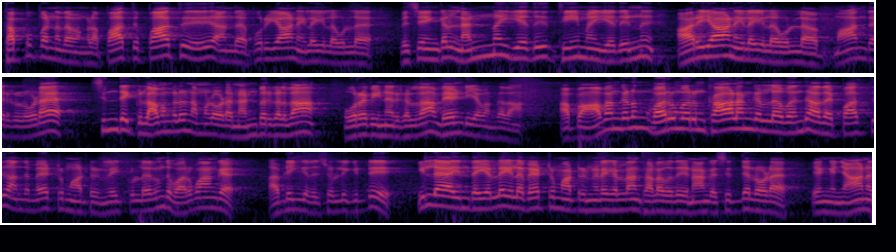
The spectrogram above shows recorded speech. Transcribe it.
தப்பு பண்ணதவங்கள பார்த்து பார்த்து அந்த புரியா நிலையில் உள்ள விஷயங்கள் நன்மை எது தீமை எதுன்னு அறியா நிலையில் உள்ள மாந்தர்களோட சிந்தைக்குள் அவங்களும் நம்மளோட நண்பர்கள் தான் உறவினர்கள் தான் வேண்டியவங்க தான். அப்போ அவங்களும் வரும் வரும் காலங்களில் வந்து அதை பார்த்து அந்த மேற்று மாற்று நிலைக்குள்ளேருந்து வருவாங்க அப்படிங்கிறத சொல்லிக்கிட்டு இல்லை இந்த எல்லையில் வேற்று மாற்று நிலைகள்லாம் தளவுது. நாங்கள் சித்தலோட எங்கள் ஞான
